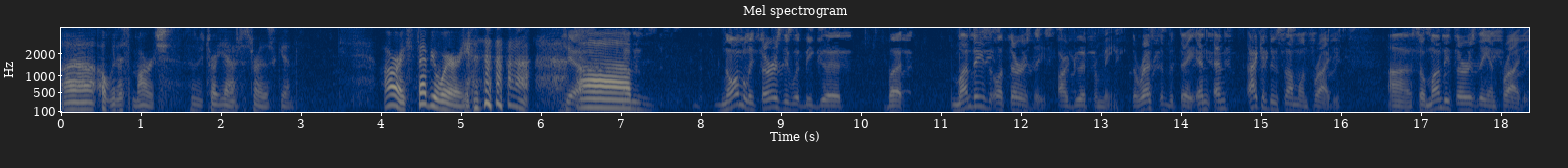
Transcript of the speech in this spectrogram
Uh, oh, that's March. Let me try. Yeah, let's try this again. All right, February. Yeah. um, Normally Thursday would be good, but Mondays or Thursdays are good for me. The rest of the day, and and I can do some on Fridays. Uh, so Monday, Thursday, and Friday.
